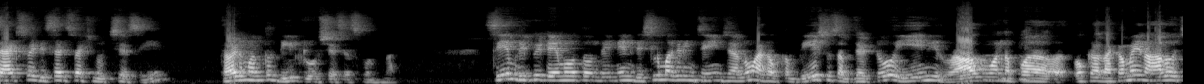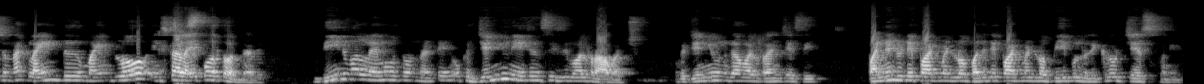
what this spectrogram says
సాటిస్ఫై డిస్సాటిస్ఫాక్షన్ వచ్చేసి థర్డ్ మంత్ డీల్ క్లోజ్ చేసేసుకుంటున్నాను సేమ్ రిపీట్ ఏమవుతుంది? నేను డిజిటల్ మార్కెటింగ్ చేయించాను. అది ఒక వేస్ట్ సబ్జెక్టు ఏమి రావు అన్న ప- ఒక రకమైన ఆలోచన క్లయింట్ మైండ్లో ఇన్స్టాల్ అయిపోతుంది అది. దీనివల్ల ఏమవుతుందంటే ఒక జెన్యున్ ఏజెన్సీస్ వాళ్ళు రావచ్చు. ఒక జెన్యున్గా వాళ్ళు రన్ చేసి పన్నెండు డిపార్ట్మెంట్లో పది డిపార్ట్మెంట్లో పీపుల్ రిక్రూట్ చేసుకుని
